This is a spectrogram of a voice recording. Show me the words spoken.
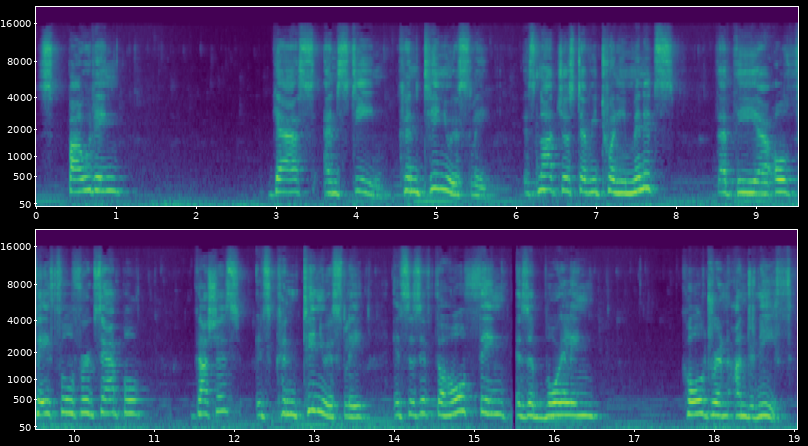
spouting gas and steam continuously. It's not just every 20 minutes that the uh, Old Faithful, for example, gushes. It's continuously. It's as if the whole thing is a boiling cauldron underneath.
